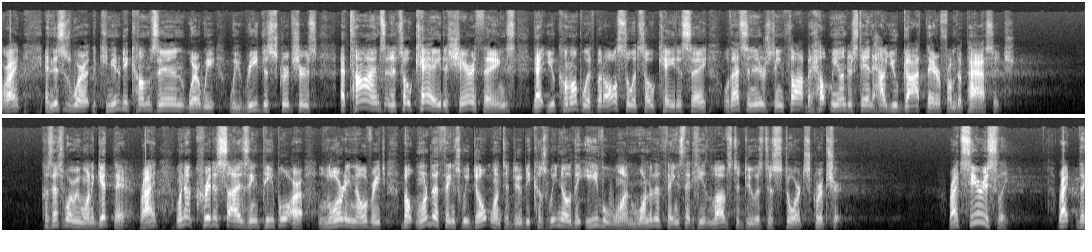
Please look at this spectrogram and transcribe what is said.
right? And this is where the community comes in, where we, we read the scriptures at times, and it's okay to share things that you come up with, but also it's okay to say, well, that's an interesting thought, but help me understand how you got there from the passage. Because that's where we want to get there, right? We're not criticizing people or lording over each, but one of the things we don't want to do, because we know the evil one, one of the things that he loves to do is distort scripture. Right? Seriously right? The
